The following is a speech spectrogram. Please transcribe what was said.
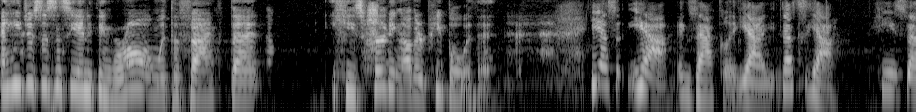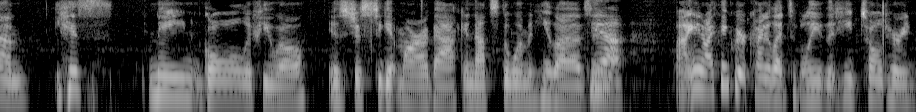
And he just doesn't see anything wrong with the fact that he's hurting other people with it. Yes, yeah, exactly. Yeah, that's yeah. He's um his main goal, if you will, is just to get Mara back, and that's the woman he loves. And, yeah. Uh, you know, I think we were kind of led to believe that he told her he'd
